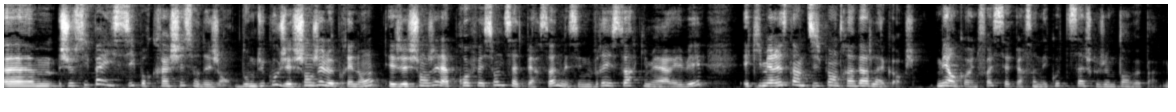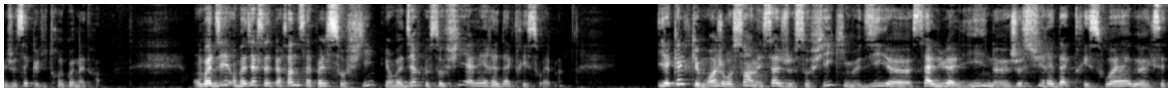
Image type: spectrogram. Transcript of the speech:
Euh, je ne suis pas ici pour cracher sur des gens. Donc du coup, j'ai changé le prénom et j'ai changé la profession de cette personne, mais c'est une vraie histoire qui m'est arrivée et qui m'est restée un petit peu en travers de la gorge. Mais encore une fois, si cette personne écoute, sache que je ne t'en veux pas, mais je sais que tu te reconnaîtras. On va dire, on va dire que cette personne s'appelle Sophie et on va dire que Sophie, elle est rédactrice web. Il y a quelques mois, je reçois un message de Sophie qui me dit euh, Salut Aline, je suis rédactrice web, etc.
